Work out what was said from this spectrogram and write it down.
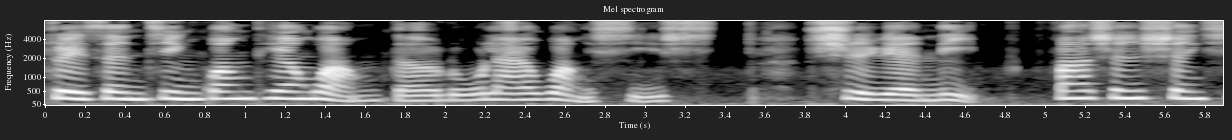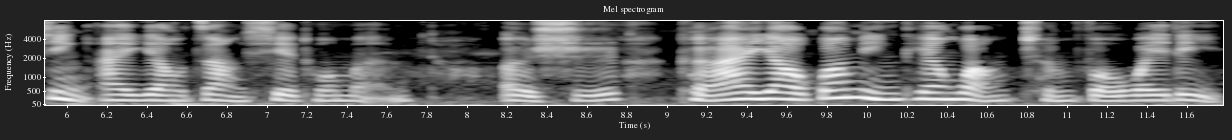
最胜净光天王得如来往昔誓愿力发生生性爱要藏谢脱门，尔时可爱要光明天王成佛威力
